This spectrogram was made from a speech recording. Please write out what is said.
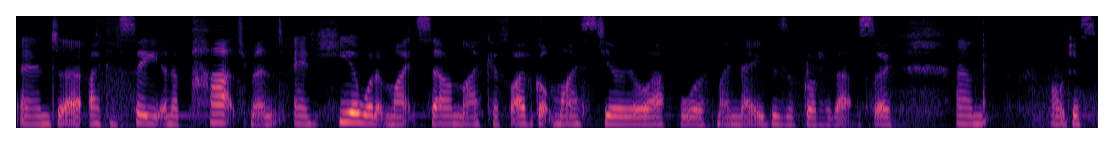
and uh, I can see an apartment and hear what it might sound like if I've got my stereo up or if my neighbours have got it up. So um, I'll just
